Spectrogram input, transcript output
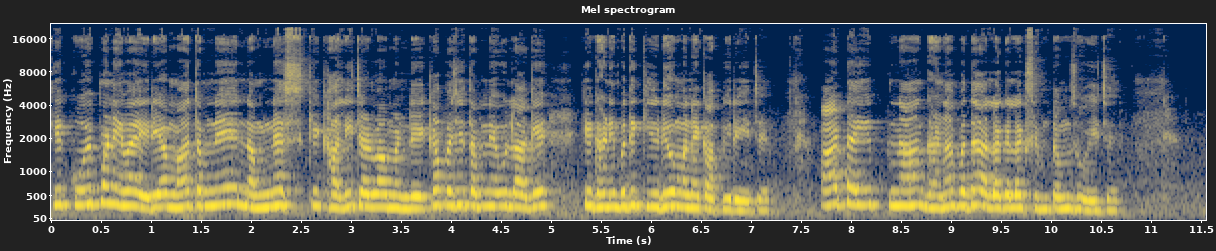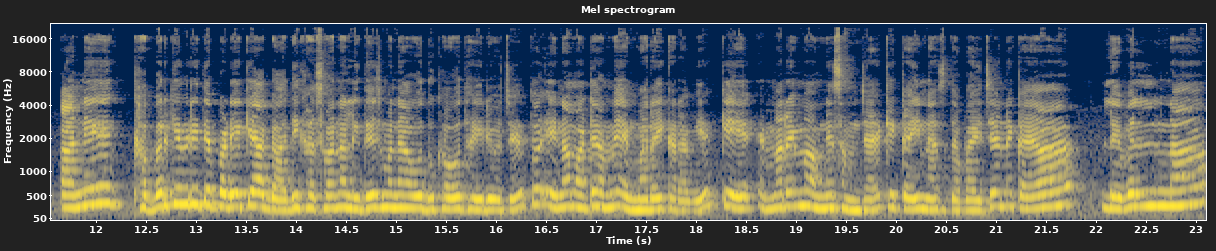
કે કોઈ પણ એવા એરિયામાં તમને નમનેસ કે ખાલી ચડવા માંડે કાં પછી તમને એવું લાગે કે ઘણી બધી કીડીઓ મને કાપી રહી છે. આ ટાઈપના ઘણા બધા અલગ અલગ સિમ્ટમ્સ હોય છે. આને ખબર કેવી રીતે પડે કે આ ગાદી ખસવાના લીધે જ મને આવો દુખાવો થઈ રહ્યો છે? તો એના માટે અમે એમઆરઆઈ કરાવીએ કે એમઆરઆઈમાં અમને સમજાય કે કઈ નસ દબાય છે અને કયા લેવલના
